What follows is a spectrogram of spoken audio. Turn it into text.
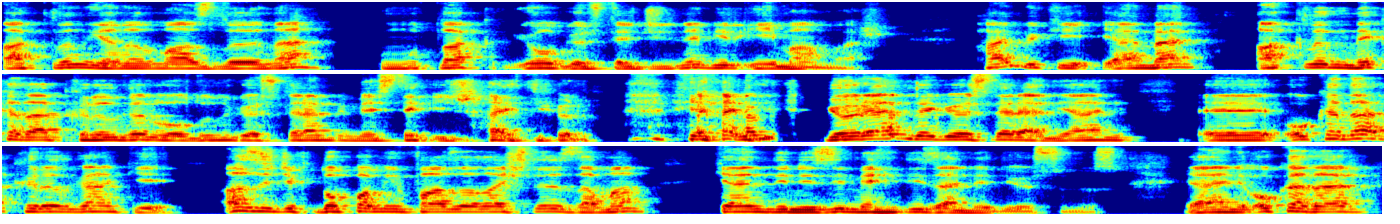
aklın yanılmazlığına, mutlak yol göstericiliğine bir iman var. Halbuki yani ben aklın ne kadar kırılgan olduğunu gösteren bir meslek icra ediyorum. yani gören de gösteren yani e, o kadar kırılgan ki azıcık dopamin fazlalaştığı zaman kendinizi Mehdi zannediyorsunuz. Yani o kadar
